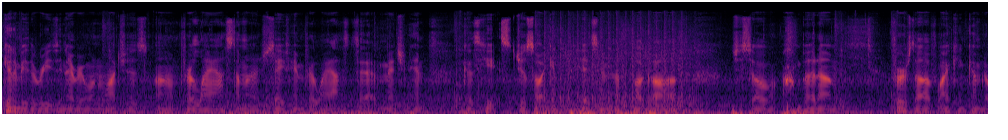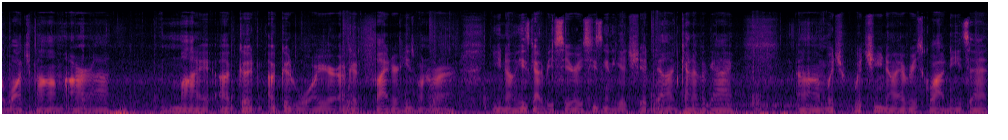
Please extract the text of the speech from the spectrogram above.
gonna be the reason everyone watches um, for last. I'm gonna save him for last to mention him because he's just so I can piss him the fuck off. Just so, but um, first off, I can come to Watch Bomb, our uh, my a good a good warrior, a good fighter. He's one of our, you know, he's got to be serious. He's gonna get shit done, kind of a guy. Um, which which you know every squad needs that,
